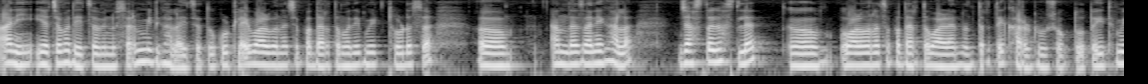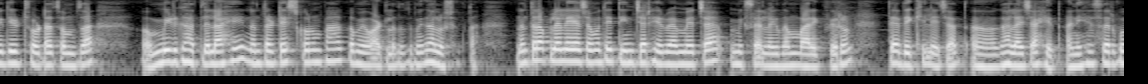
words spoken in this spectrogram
आणि याच्यामध्ये चवीनुसार मीठ घालायचं. तो कुठल्याही वाळवणाच्या पदार्थामध्ये मीठ थोडंसं अंदाजाने घाला. जास्त घासल्यात अ, वाळवणाचा पदार्थ वाळल्यानंतर ते खारट होऊ शकतो. तर इथे मी दीड छोटा चमचा मीठ घातलेलं आहे. नंतर टेस्ट करून पहा कमी वाटलं तर तुम्ही घालू शकता. नंतर आपल्याला याच्यामध्ये तीन चार हिरव्या मिरच्या मिक्सरला एकदम बारीक फिरून त्या देखील याच्यात घालायच्या आहेत. आणि हे सर्व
